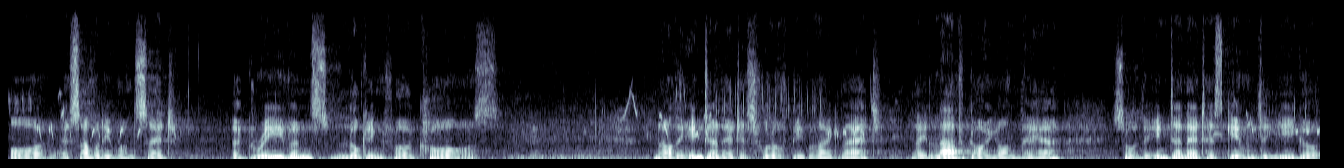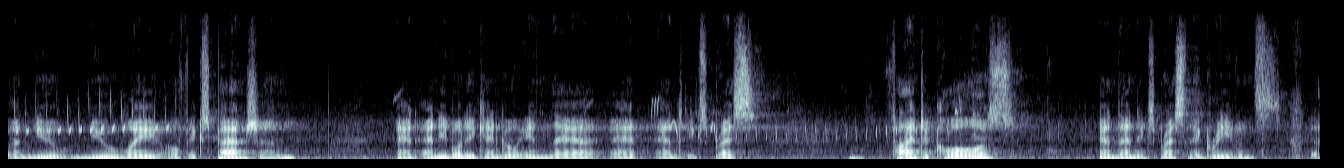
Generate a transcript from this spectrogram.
Or, as somebody once said, a grievance looking for a cause. Now, the internet is full of people like that. They love going on there. So the internet has given the ego a new, new way of expansion, and anybody can go in there and, and express, find a cause, and then express their grievance.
